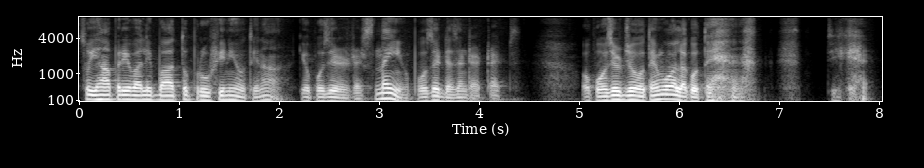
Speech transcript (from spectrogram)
सो यहाँ पर ये वाली बात तो प्रूफ ही नहीं होती ना कि अपोजिट अट्रैक्ट्स नहीं अपोजिट डजेंट अट्रैक्ट्स अपोजिट जो होते हैं वो अलग होते हैं। ठीक है?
